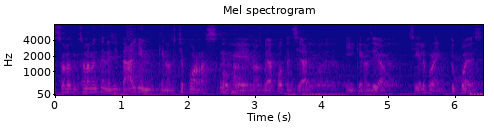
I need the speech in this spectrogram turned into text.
solo- solamente necesita alguien que nos eche porras o que nos vea potencial y que nos diga, síguele por ahí, tú puedes.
